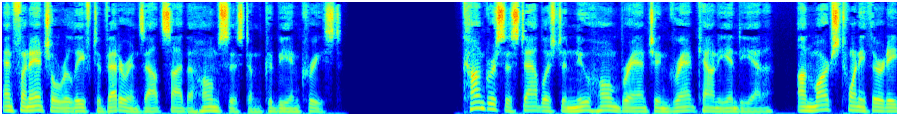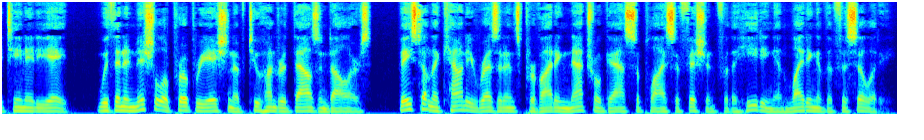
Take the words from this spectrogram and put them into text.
and financial relief to veterans outside the home system could be increased. Congress established a new home branch in Grant County, Indiana, on March 23, 1888, with an initial appropriation of $200,000, based on the county residents providing natural gas supply sufficient for the heating and lighting of the facility.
